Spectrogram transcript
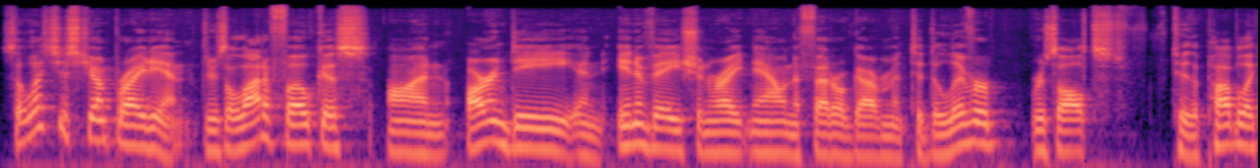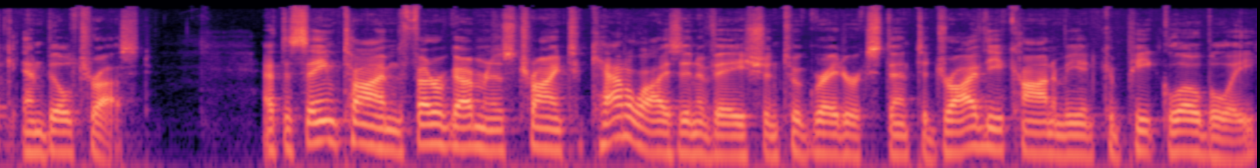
So let's just jump right in. There's a lot of focus on R&D and innovation right now in the federal government to deliver results to the public and build trust. At the same time, the federal government is trying to catalyze innovation to a greater extent to drive the economy and compete globally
